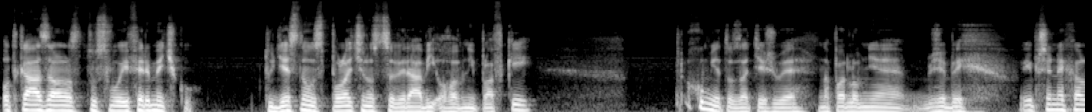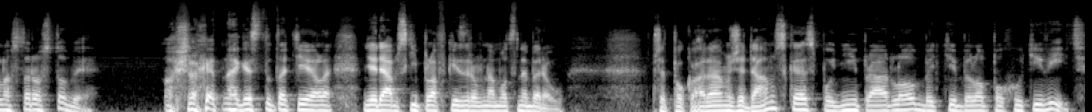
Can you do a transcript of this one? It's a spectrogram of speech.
odkázal tu svoji firmičku. Tu děsnou společnost, co vyrábí ohavný plavky. Trochu mě to zatěžuje. Napadlo mě, že bych ji přenechal na starost tobě. A šlachetné gestu tati, ale mě dámský plavky zrovna moc neberou. Předpokládám, že dámské spodní prádlo by ti bylo pochutí víc.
